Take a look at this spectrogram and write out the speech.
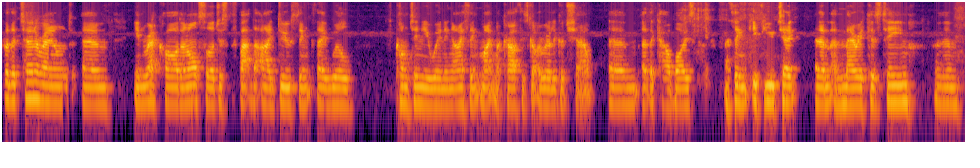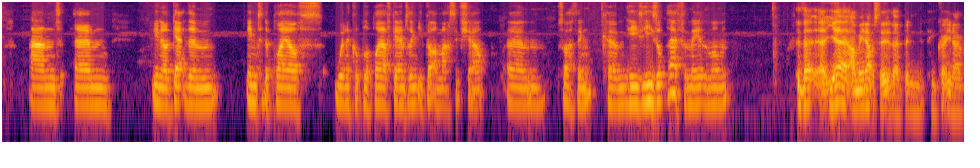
for the turnaround um, in record, and also just the fact that I do think they will continue winning. I think Mike McCarthy's got a really good shout um, at the Cowboys. I think if you take um, America's team um, and um, you know get them into the playoffs, win a couple of playoff games, I think you've got a massive shout. Um, so I think um, he's he's up there for me at the moment. The, uh, yeah, I mean, absolutely. They've been, incre- you know,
